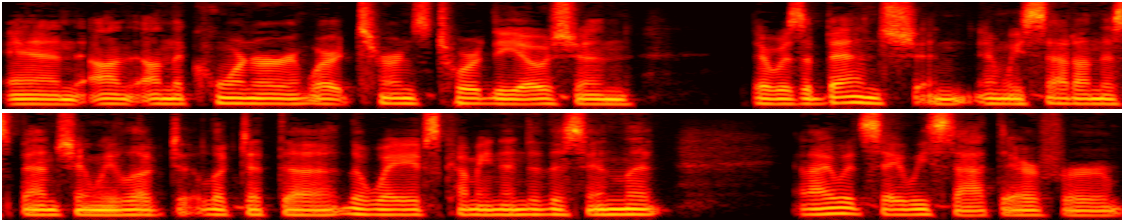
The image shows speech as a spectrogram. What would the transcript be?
And on on the corner where it turns toward the ocean there was a bench. And and we sat on this bench and we looked looked at the the waves coming into this inlet. And i would say we sat there for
